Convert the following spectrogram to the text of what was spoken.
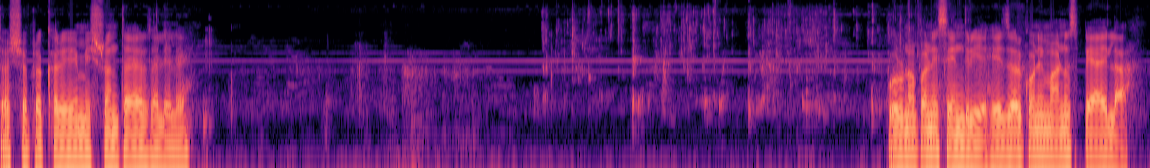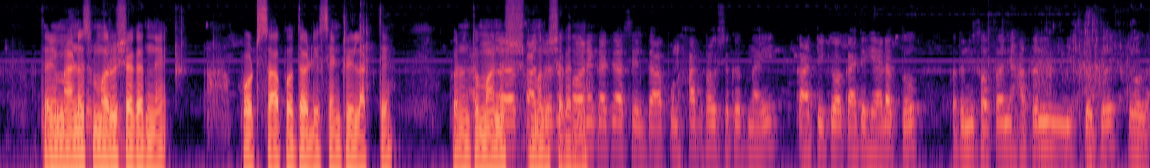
तर अशा प्रकारे हे मिश्रण तयार झालेलं आहे. पूर्णपणे सेंद्रिय. हे जर कोणी माणूस प्यायला तरी माणूस मरू शकत नाही. पोट साफ होतं डिसेंट्री लागते. परंतु माणूस मरू शकत नाही. असेल तर आपण हात घालू शकत नाही. काठी किंवा काठी घ्यायला लागतो. आता मी स्वतःने हाताने मिक्स करतोय. हे बघा.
